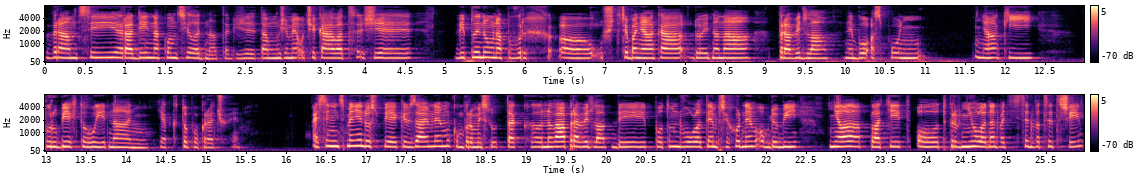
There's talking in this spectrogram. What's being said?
v rámci rady na konci ledna, takže tam můžeme očekávat, že vyplynou na povrch uh, už třeba nějaká dojednaná pravidla nebo aspoň nějaký průběh toho jednání, jak to pokračuje. Až se nicméně dospěje ke vzájemnému kompromisu, tak nová pravidla by po tom dvouletém přechodném období měla platit od 1. ledna 2023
